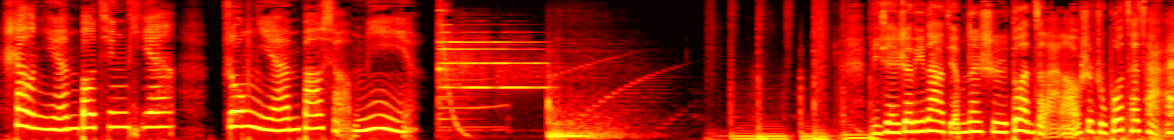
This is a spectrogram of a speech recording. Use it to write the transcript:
少年包青天，中年包小蜜。你现在收听到节目呢是段子来了，我是主播彩彩。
